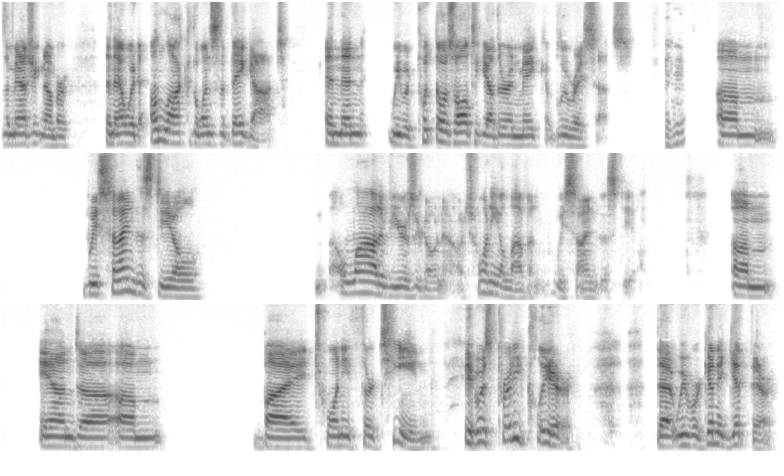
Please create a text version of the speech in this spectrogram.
the magic number, then that would unlock the ones that they got. And then we would put those all together and make Blu ray sets. Mhm. Um, we signed this deal a lot of years ago now, 2011, we signed this deal. Um, and uh, um, by 2013, it was pretty clear that we were going to get there.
